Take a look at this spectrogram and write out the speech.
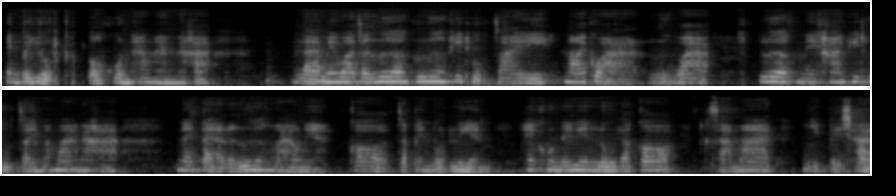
เป็นประโยชน์กับตัวคุณทั้งนั้นนะคะ และไม่ว่าจะเลือกเรื่องที่ถูกใจน้อยกว่า หรือว่าเลือกในข้างที่ถูกใจมากๆนะคะ ในแต่ละเรื่องราวเนี่ยก็จะเป็นบทเรียนให้คุณได้เรียนรู้แล้วก็สามารถ หยิบไปใช้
